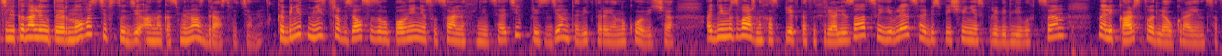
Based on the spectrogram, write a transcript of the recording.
На телеканале УТР Новости в студии Анна Космина. Здравствуйте. Кабинет министров взялся за выполнение социальных инициатив президента Виктора Януковича. Одним из важных аспектов их реализации является обеспечение справедливых цен на лекарства для украинцев.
